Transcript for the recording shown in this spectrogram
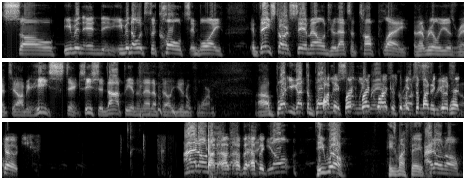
So even in even though it's the Colts, and boy, if they start Sam Ehlinger, that's a tough play. And that really is red tail. I mean, he stinks. He should not be in an NFL uniform. Uh, but you got the Well, I think Frank, Frank Reich is going to make somebody a street, good head so coach. I don't know. I- I- about I I that. think- you know, He will. He's my favorite. I don't know.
